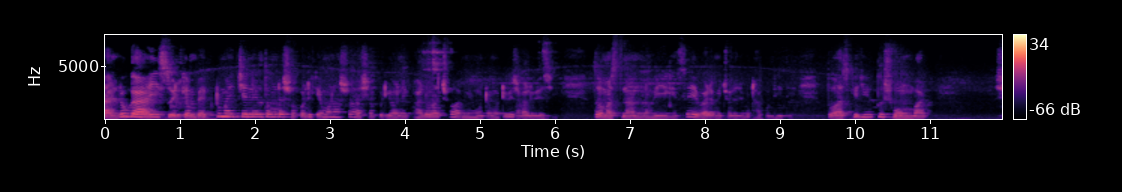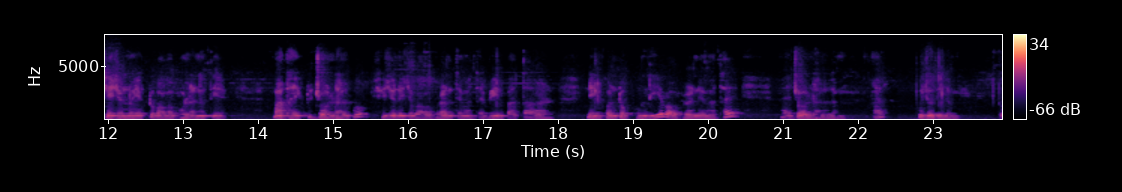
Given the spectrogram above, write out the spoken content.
Hello guys welcome back to my channel তোমরা সকলে কেমন আছো? আশা করি অনেক ভালো আছো। আমি মোটামুটি বেশ ভালোই আছি। তো আমার স্নান হয়ে গেছে, এবার আমি চলে যাব ঠাকুর দিতে তো আজকে যেহেতু সোমবার সেই জন্যই একটু বাবা ভোলানাথের মাথায় একটু জল ঢালবো। সেই জন্যই যে বাবা ভোলানাথের মাথায় বেল পাতা আর নীলকণ্ঠ ফুল দিয়ে বাবা ভোলানাথের মাথায় জল ঢাললাম আর পুজো দিলাম। তো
